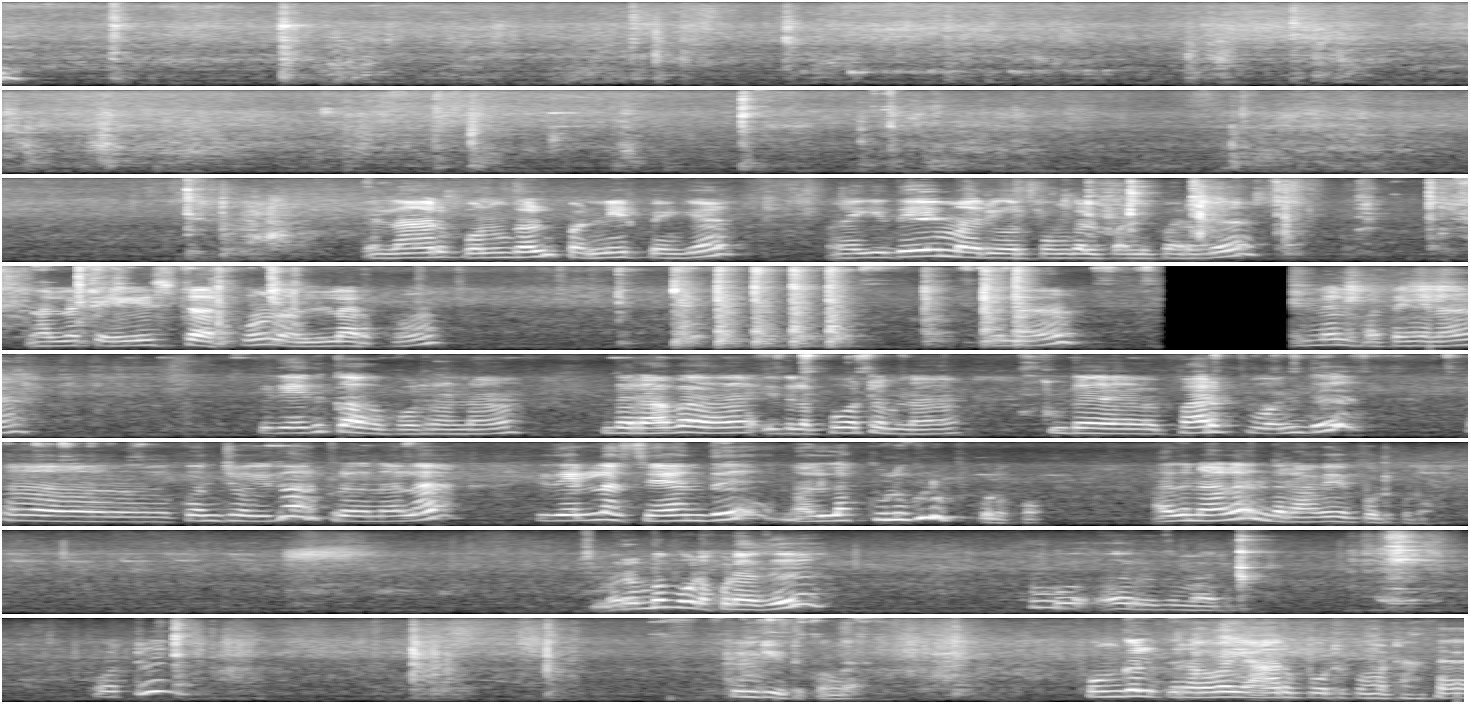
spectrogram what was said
எல்லாரும் பொங்கல் பண்ணியிருப்பீங்க இதே மாதிரி ஒரு பொங்கல் பண்ணி பாருங்கள் நல்ல டேஸ்ட்டாக இருக்கும் நல்லாயிருக்கும் இதில் என்னன்னு பார்த்தீங்கன்னா இது எதுக்காக போடுறோன்னா இந்த ரவை இதில் போட்டோம்னா இந்த பருப்பு வந்து கொஞ்சம் இதாக இருக்கிறதுனால இதெல்லாம் சேர்ந்து நல்லா குழு குழுப்பு கொடுக்கும். அதனால இந்த ரவையை போட்டுக்கிடும் ரொம்ப போடக்கூடாது. ஒரு இது மாதிரி. போட்டு கிண்டி விட்டுக்கோங்க. பொங்கலுக்கு ரவை யாரும் போட்டிருக்க மாட்டாங்க.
